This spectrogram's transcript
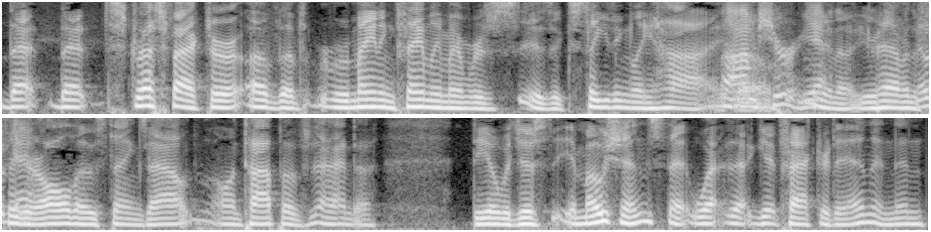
That that stress factor of the remaining family members is exceedingly high. I'm sure, yeah. You know, you're having to No figure doubt. all those things out on top of having to deal with just emotions that that get factored in, and then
